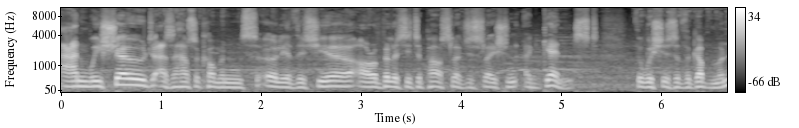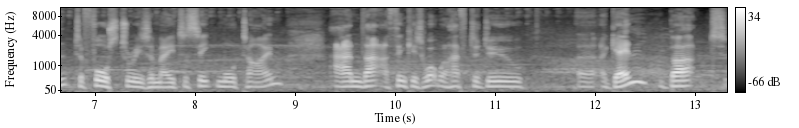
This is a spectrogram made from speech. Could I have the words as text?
And we showed, as a House of Commons earlier this year, our ability to pass legislation against the wishes of the government to force Theresa May to seek more time. And that, I think, is what we'll have to do uh, again. But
